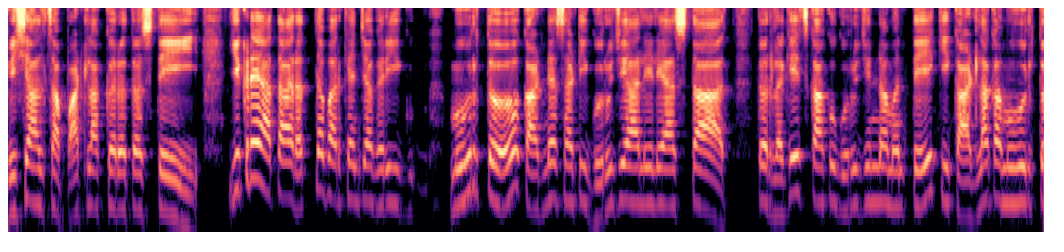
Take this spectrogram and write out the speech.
विशालचा पाठलाग करत असते. इकडे आता रत्नपारख्यांच्या घरी मुहूर्त काढण्यासाठी गुरुजी आलेले असतात. तर लगेच काकू गुरुजींना म्हणते की काढला का मुहूर्त?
